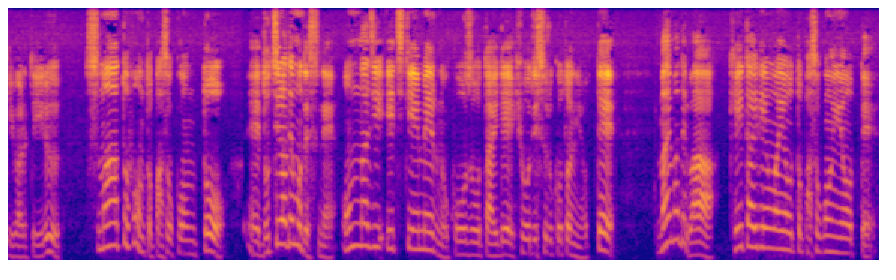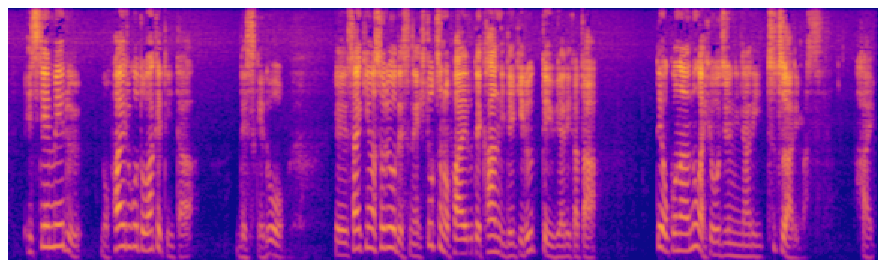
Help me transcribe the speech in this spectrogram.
言われているスマートフォンとパソコンと、えーどちらでもですね、同じ HTML の構造体で表示することによって、前までは携帯電話用とパソコン用って HTML のファイルごと分けていたんですけど、えー最近はそれをですね、一つのファイルで管理できるっていうやり方で行うのが標準になりつつあります。はい。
